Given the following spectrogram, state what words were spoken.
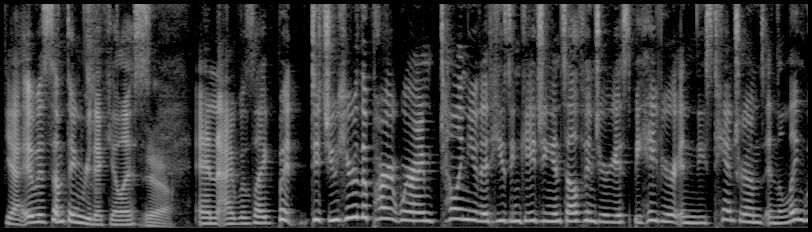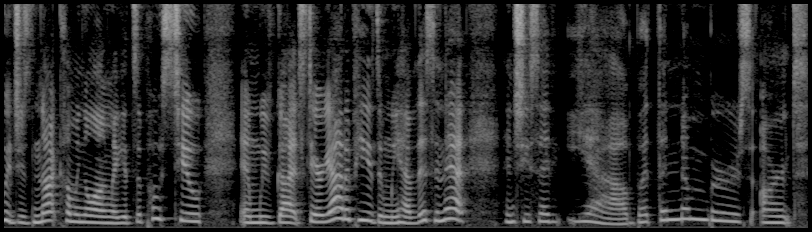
Yeah, it was something ridiculous. Yeah. And I was like, but did you hear the part where I'm telling you that he's engaging in self injurious behavior in these tantrums and the language is not coming along like it's supposed to? And we've got stereotypies and we have this and that. And she said, yeah, but the numbers aren't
